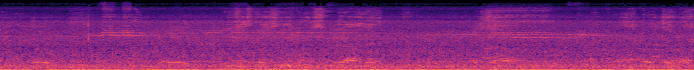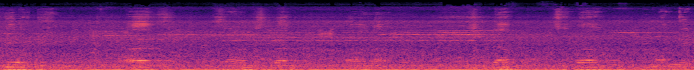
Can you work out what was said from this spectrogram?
रस्त्यावरती विशेषतः अशी दोन सोयी आहेत अशा महत्त्वाच्या जागेवरती आज श्रावण सुद्धा गावाला सुद्धा सुद्धा मार्केट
